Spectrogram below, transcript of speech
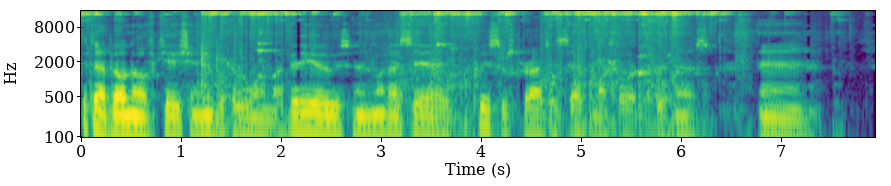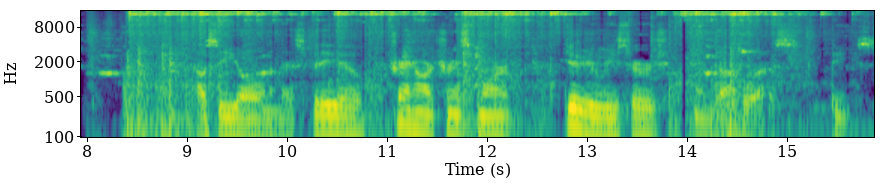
hit that bell notification, you'll get every one of my videos. And like I said, please subscribe to Seth Martial Art Fitness. And I'll see you all in the next video. Train hard, train smart, do your research, and God bless. Peace.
